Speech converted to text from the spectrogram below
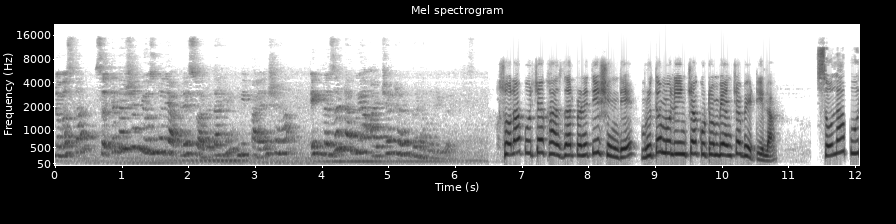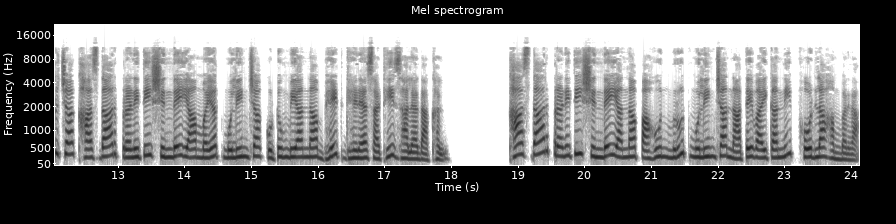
नमस्कार सत्यदर्शन न्यूजमध्ये आपले स्वागत आहे. मी पायल शहा. एक नजर टाकूया आजच्या ठळक घडामोडीवर. सोलापूरच्या खासदार प्रणिती शिंदे मृत मुलींच्या कुटुंबियांच्या भेटीला. सोलापूरच्या खासदार प्रणिती शिंदे या मयत मुलींच्या कुटुंबियांना भेट घेण्यासाठी झाल्या दाखल. खासदार प्रणिती शिंदे यांना पाहून मृत मुलींच्या नातेवाईकांनी फोडला हंबरडा.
